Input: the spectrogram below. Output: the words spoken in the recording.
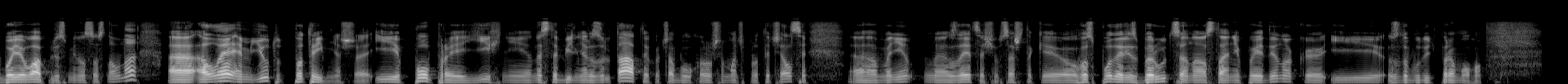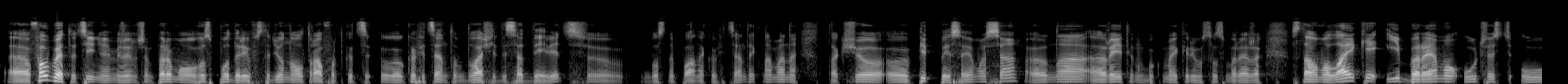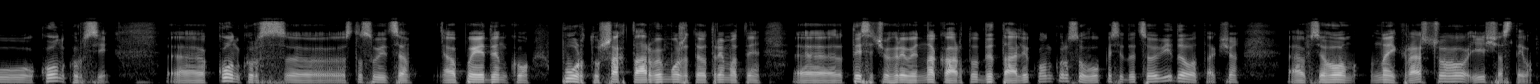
бойова плюс-мінус основна, е, але МЮ тут потрібніше. І попри їхні нестабільні результати, хоча був хороший матч проти Челсі, е, мені е, здається, що все ж таки господарі зберуться на останній поєдинок і здобудуть перемогу. Фавбет оцінює, між іншим, перемогу господарів стадіону е, коефіцієнтом 2,69. Е, Досить непоганий коефіцієнт, як на мене. Так що підписуємося на рейтинг букмекерів у соцмережах, ставимо лайки і беремо участь у конкурсі. Е, Конкурс е, стосується е, поєдинку порту Шахтар. Ви можете отримати е, 1000 гривень на карту. Деталі конкурсу в описі до цього відео. Так що всього найкращого і щастиво.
